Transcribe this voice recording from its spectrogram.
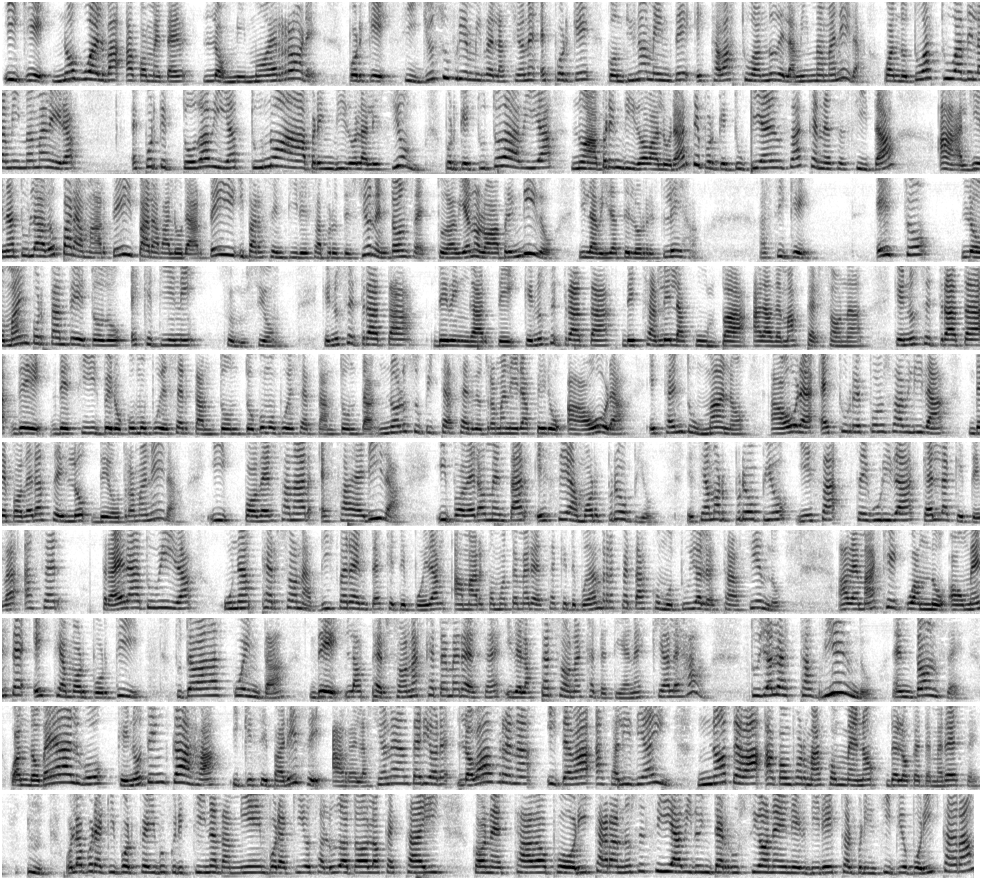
y que no vuelva a cometer los mismos errores. Porque si yo sufrí en mis relaciones es porque continuamente estaba actuando de la misma manera. Cuando tú actúas de la misma manera, es porque todavía tú no has aprendido la lesión, porque tú todavía no has aprendido a valorarte, porque tú piensas que necesitas a alguien a tu lado para amarte y para valorarte y, y, para sentir esa protección. Entonces, todavía no lo has aprendido y la vida te lo refleja. Así que esto, lo más importante de todo, es que tiene solución que no se trata de vengarte, que no se trata de echarle la culpa a las demás personas, que no se trata de decir, pero ¿cómo pude ser tan tonto? ¿Cómo pude ser tan tonta? No lo supiste hacer de otra manera, pero ahora está en tus manos, ahora es tu responsabilidad de poder hacerlo de otra manera y poder sanar esas heridas y poder aumentar ese amor propio, ese amor propio y esa seguridad que es la que te va a hacer traer a tu vida unas personas diferentes que te puedan amar como te mereces, que te puedan respetar como tú ya lo estás haciendo. Además que cuando aumentes este amor por ti, tú te vas a dar cuenta de las personas que te mereces y de las personas que te tienes que alejar. Tú ya lo estás viendo. Entonces, cuando ves algo que no te encaja y que se parece a relaciones anteriores, lo vas a frenar y te vas a salir de ahí. No te vas a conformar con menos de lo que te mereces. Hola por aquí por Facebook, Cristina también. Por aquí os saludo a todos los que estáis conectados por Instagram. No sé si ha habido interrupciones en el directo al principio por Instagram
